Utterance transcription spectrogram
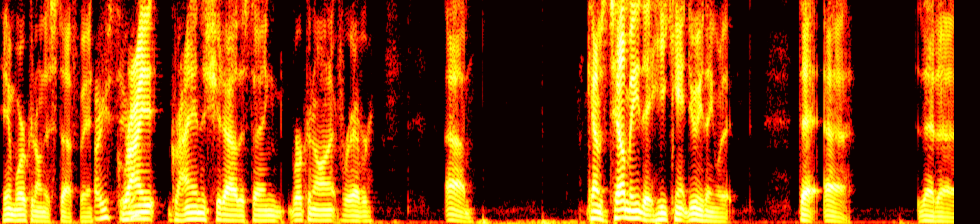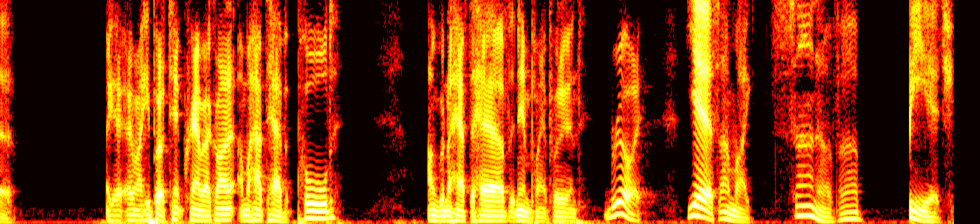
Him working on this stuff, man. Are you serious? Grind, grinding the shit out of this thing, working on it forever. Um, comes to tell me that he can't do anything with it. That uh, that uh, I, I, he put a temp crown back on it. I'm gonna have to have it pulled. I'm gonna have to have an implant put in. Really? Yes, I'm like son of a bitch.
